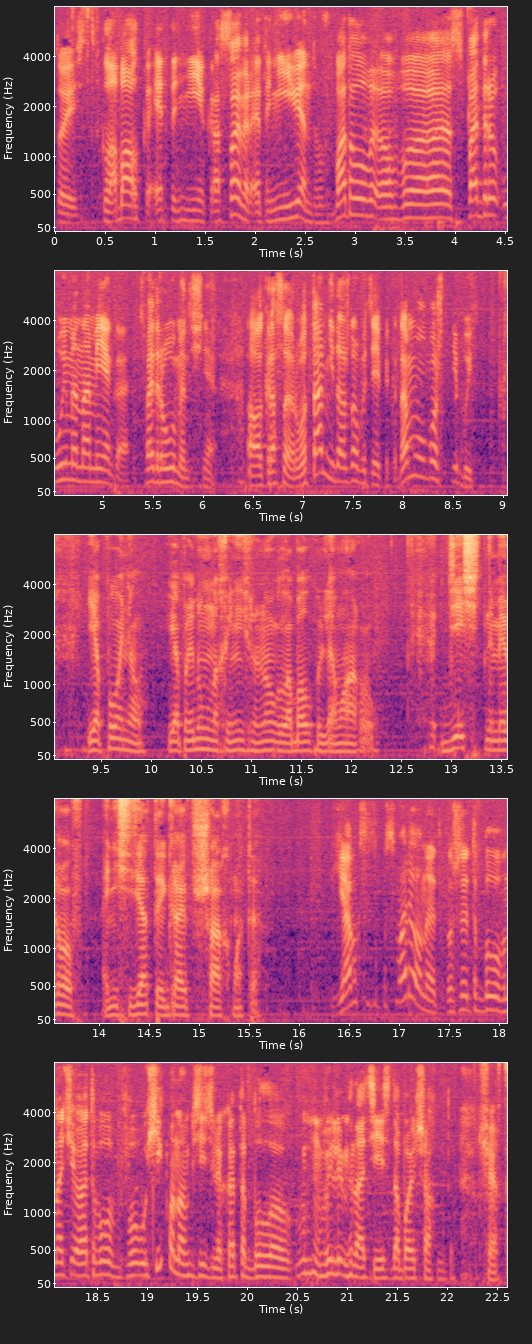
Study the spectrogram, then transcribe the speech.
То есть глобалка это не кроссовер, это не ивент. В Battle в, в Spider Woman Omega, Spider Woman точнее, а, кроссовер. Вот там не должно быть эпика, там его может не быть. Я понял. Я придумал охренительную новую глобалку для Марвел. 10 номеров. Они сидят и играют в шахматы. Я бы, кстати, посмотрел на это, потому что это было в начале, это было в, у Хикмана в Мстителях, это было в Иллюминате, если добавить шахматы. Черт.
